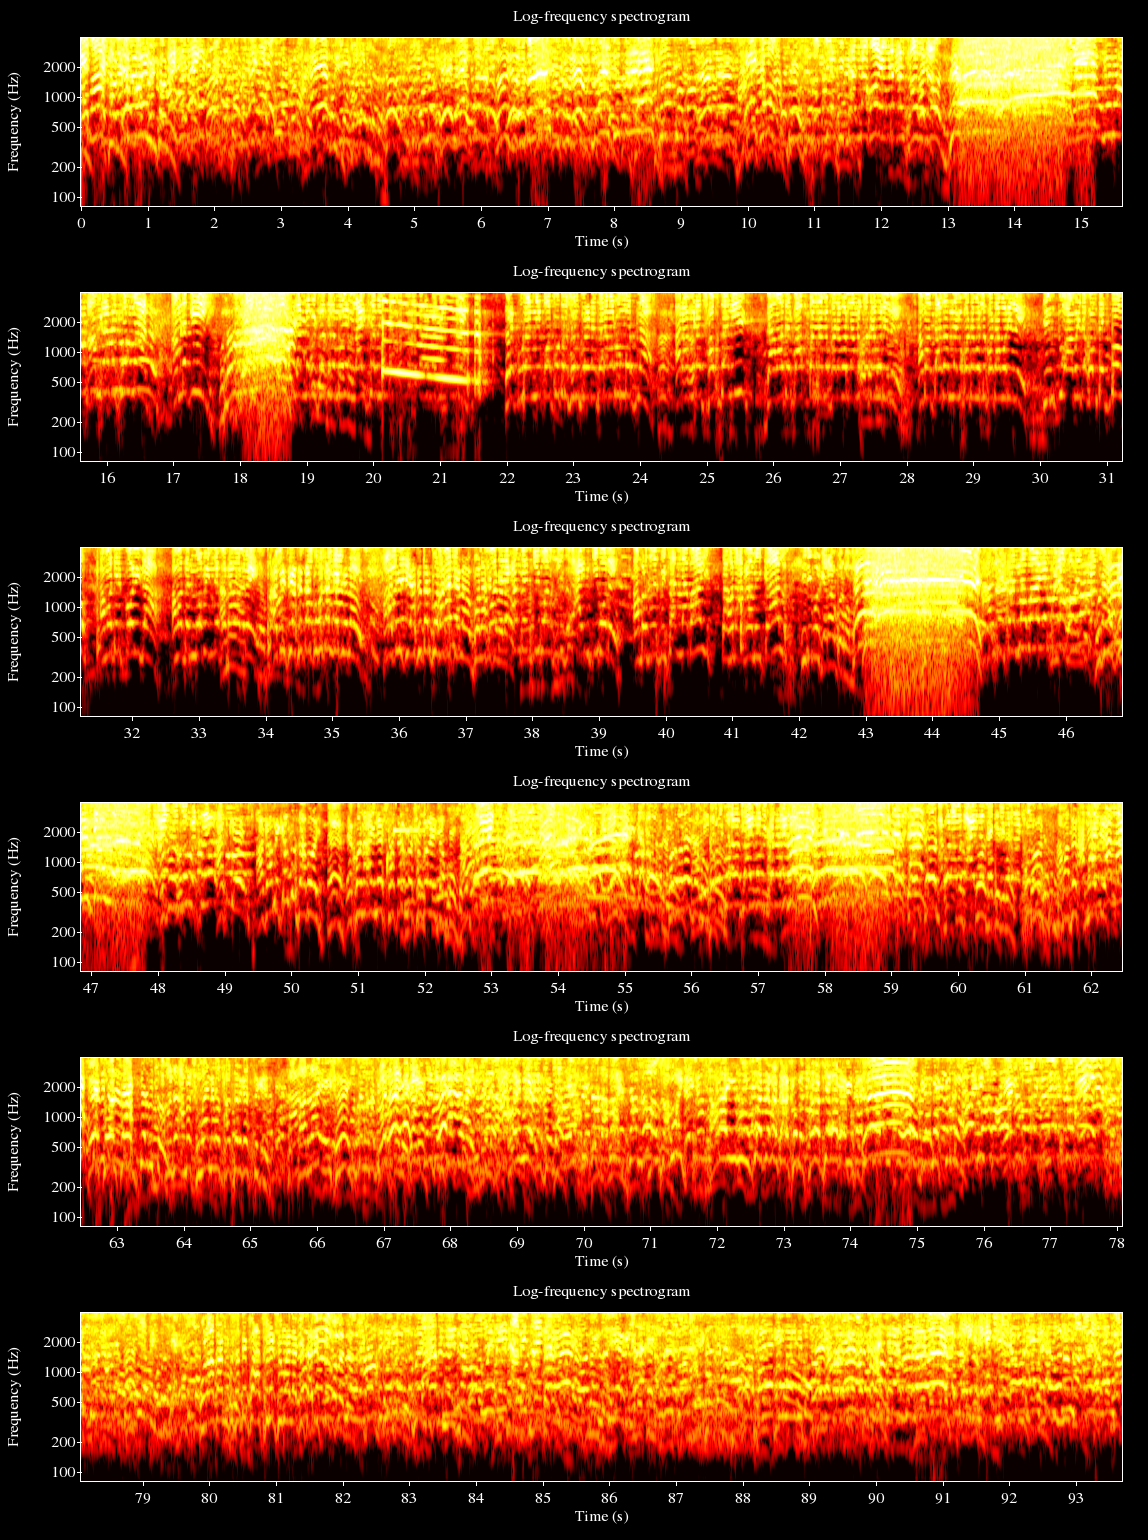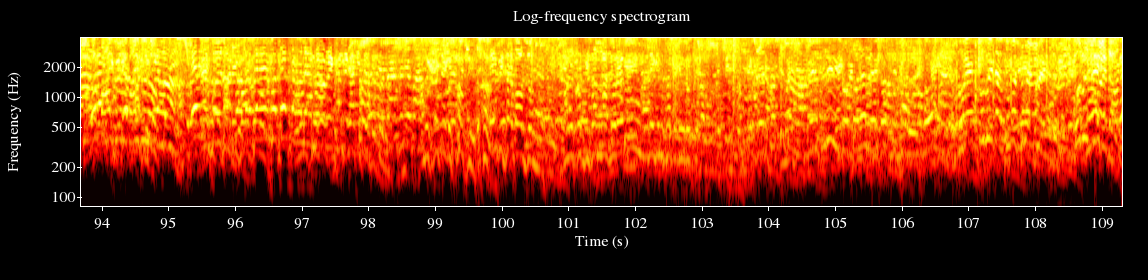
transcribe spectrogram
এখন এখন এখন বিচার না হয় আমরা কারও ছাড়বো না আমরা মুসলমান আমরা কি মুসলমান নবী সাল্লাল্লাহু আলাইহি ওয়াসাল্লামের লাইফ যারা কোরআন নিয়ে পথ প্রদর্শন করে না তারা আমার উম্মত না আর আমরা সব জানি যে আমাদের বাপ্পার নামে কথা বললে আমরা কথা বলিনি আমার দাদার নামে কথা বললে কথা বলিনি কিন্তু আমি যখন দেখব আমাদের কলিজা আমাদের নবীন বলবে আদিসি আছে তার গোলা কেটে দাও আদিসি আছে তার গোলা কেটে দাও গোলা কেটে দাও এখান থেকে কি বল আইন কি বলে? আমরা যদি বিচার না পাই তাহলে আগামীকাল শ্রীপুর ঘেরাও করব। হবে। আজকে আগামীকাল তো যাবোই। এখন আইনের সাথে আমরা সকলেই যাব। সকলে যাব বিচার আমরা চাই না, বিচার চাই না। এখন আমাদের সময়। আমাদের- আমরা সময় নেব স্যারদের কাছ থেকে স্যাররা এই সময়ের মধ্যে আমাদের বিচার দেবে। সারা ইউ উপজেলা দেখাবে সারা জেলা পোলাপান গুছাতে পাঁচ মিনিট সময় লাগবে স্যার স্কুল কলেজে বিচার পাওয়ার জন্য আমাদের সব বিচার না করে তাহলে কিন্তু সব কিছু করতে পারব তুমি দাও, তোমার সময়। তুমি সময় দাও।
